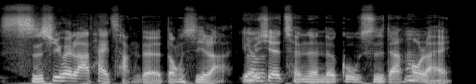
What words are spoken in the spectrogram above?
时序会拉太长的东西啦，有一些成人的故事，但后来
